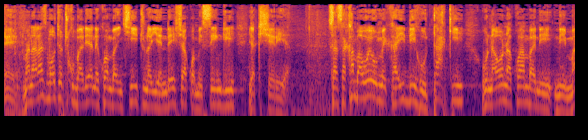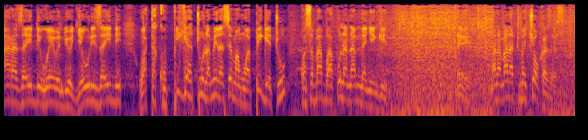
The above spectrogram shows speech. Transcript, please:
Eh, maana lazima wote tukubaliane kwamba nchi hii tunaiendesha kwa misingi ya kisheria. Sasa kama wewe umekaidi hutaki unaona kwamba ni, ni mara zaidi wewe ndio jeuri zaidi watakupiga tu na mi nasema mwapige tu kwa sababu hakuna namna nyingine. Eh, maana maana tumechoka sasa.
